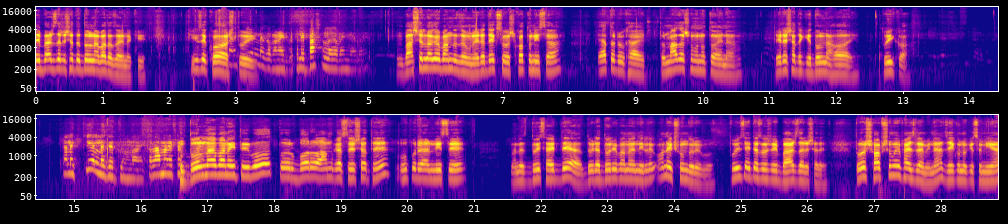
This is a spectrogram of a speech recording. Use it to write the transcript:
এই বাসদারের সাথে দোলনা বাঁধা যায় নাকি? কি যে কস তুই তেল লাগা বানাই লাগা বানাই বাসের লগে বান্ধা যাব না এটা দেখছোস কত নিচা? এতটুক হাইট তোর মাজার সমান তো হয় না। তো এটার সাথে কি দোলনা হয়? তুই ক। দোলনা বানাই তুইব তোর বড় আম গাছের সাথে উপরে আর নিচে। মানে দুই সাইড দিয়ে দুইটা দড়ি বানায় নিলে অনেক সুন্দর হইব। তুই চাইতেছিস এই বাসদারের সাথে। তোর সবসময় ফাইজলামি না যে কোনো কিছু নিয়ে?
